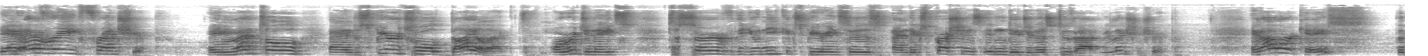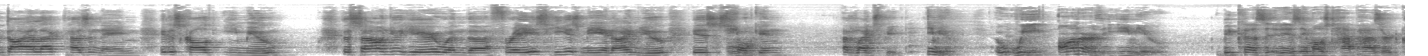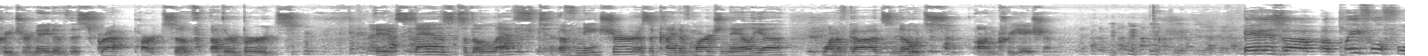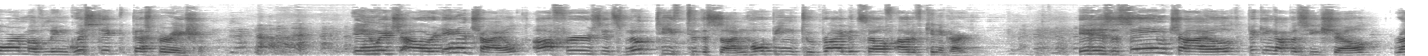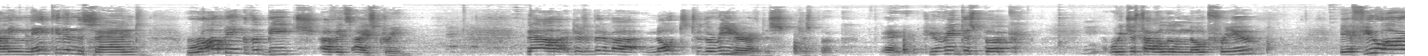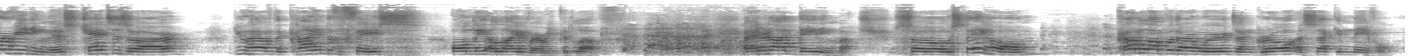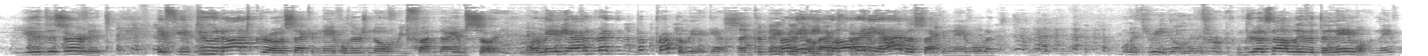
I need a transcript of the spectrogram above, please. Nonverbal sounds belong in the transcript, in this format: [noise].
In every friendship, a mental and spiritual dialect originates to serve the unique experiences and expressions indigenous to that relationship. In our case, the dialect has a name. It is called emu. The sound you hear when the phrase he is me and I'm you is spoken at light speed. Emu. We honor the emu because it is a most haphazard creature made of the scrap parts of other birds. It stands to the left of nature as a kind of marginalia, one of God's notes on creation. It is a, a playful form of linguistic desperation in which our inner child offers its milk teeth to the sun, hoping to bribe itself out of kindergarten. It is the same child picking up a seashell, running naked in the sand, robbing the beach of its ice cream. Now, there's a bit of a note to the reader of this, this book. Uh, If you read this book, we just have a little note for you. If you are reading this, chances are you have the kind of face only a library could love. [laughs] and you're not dating much. So stay home, cuddle up with our words, and grow a second navel. You deserve it. If you do not grow a second navel, there's no refund. I am sorry. Or maybe you haven't read the book properly, I guess. That could be. Or Let's maybe go back you to start already have a second navel. Let's, Or three, don't live it. let's not live at the navel. navel.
